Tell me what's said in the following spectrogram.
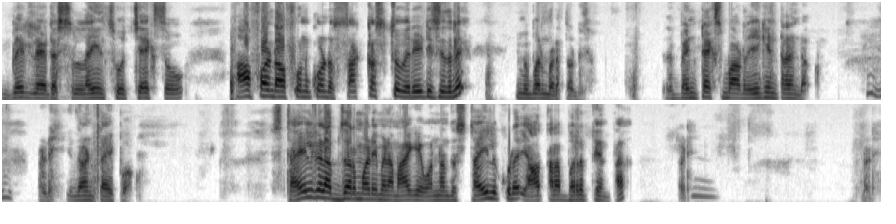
Plaid latest, lines, checks, half and half ಅಂದ್ಕೊಂಡು ಸಾಕಷ್ಟು ವೆರೈಟೀಸ್ ಇದ್ರೆ ನಿಮಗೆ ಬಂದ್ಬಿಡುತ್ತೆ ನೋಡಿ ಇದು ಬೆಂಟೆಕ್ಸ್ ಬಾರ್ಡ್ರ್ ಈಗಿನ ಟ್ರೆಂಡ್ ನೋಡಿ, ಇದೊಂದು ಟೈಪು ಸ್ಟೈಲ್ಗಳು ಅಬ್ಸರ್ವ್ ಮಾಡಿ ಮೇಡಮ್, ಹಾಗೆ ಒಂದೊಂದು ಸ್ಟೈಲ್ ಕೂಡ ಯಾವ ಥರ ಬರುತ್ತೆ ಅಂತ. ನೋಡಿ. ನೋಡಿ.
